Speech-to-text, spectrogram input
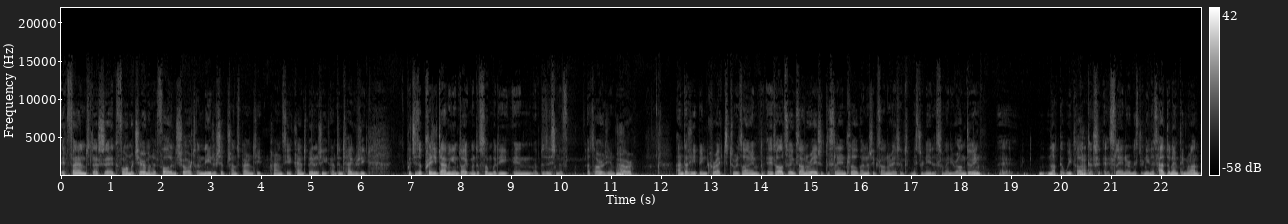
it found that uh, the former chairman had fallen short on leadership, transparency, transparency, accountability, and integrity, which is a pretty damning indictment of somebody in a position of authority and power. and that he'd been correct to resign. It also exonerated the Slane Club and it exonerated Mr. Nealis from any wrongdoing. Uh, not that we thought mm. that uh, Slane or Mr. Nealis had done anything wrong.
